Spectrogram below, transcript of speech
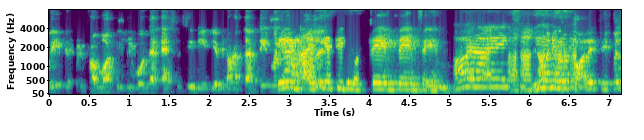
way different from what people go in that SSC medium. You know, that thing when Same, you're in college. ICSE too. Same, same, same. All right. You know, when you go to college, people,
